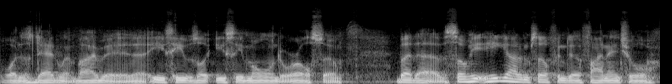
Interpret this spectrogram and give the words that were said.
what his dad went by, but uh, EC, he was EC Mullendore also. But uh, so he, he got himself into a financial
